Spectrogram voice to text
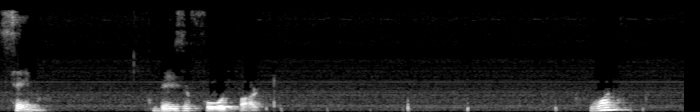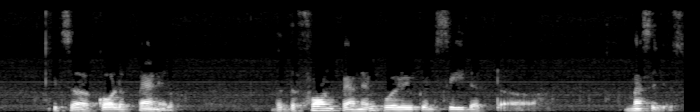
same. There is a four part. One it's uh, called a panel. That the front panel where you can see that uh, messages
